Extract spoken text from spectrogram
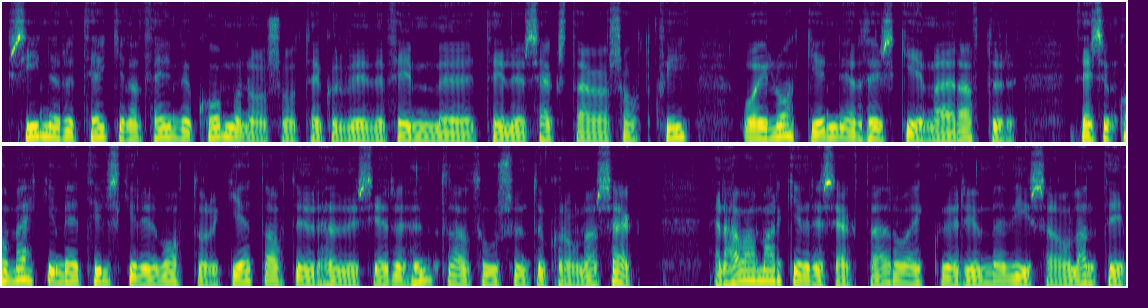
Sín eru tekin að þeim við komun og svo tekur við 5 til 6 daga sótt kví og í lokin er þeir skimaðir aftur. Þeir sem kom ekki með tilskilin vottorð geta átt yfir höfðu sér 100.000 krónar segt en hafa margi verið sektar og einhverjum vísa á landi.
